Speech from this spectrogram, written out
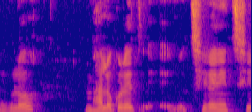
এগুলো ভালো করে ছেড়ে নিচ্ছি।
